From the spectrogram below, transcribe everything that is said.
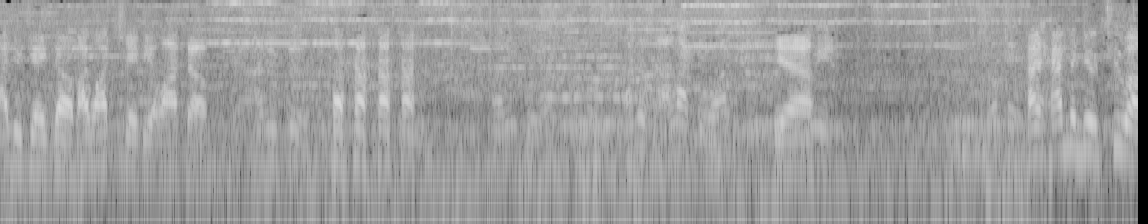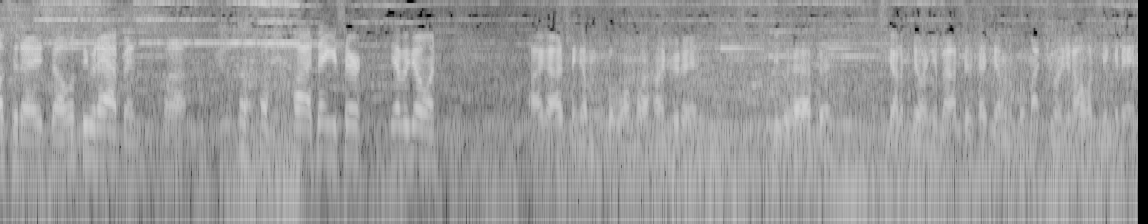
I do J Dub. I watch JB a lot though. I do too. I do too. I, I just, I like to watch yeah. win. Okay. I haven't been doing too well today, so we'll see what happens. But all right, thank you, sir. You have a good one. All right, guys. I think I'm gonna put one more hundred in. See what happens got a feeling about this. Actually, I'm going to put my $200 ticket in.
